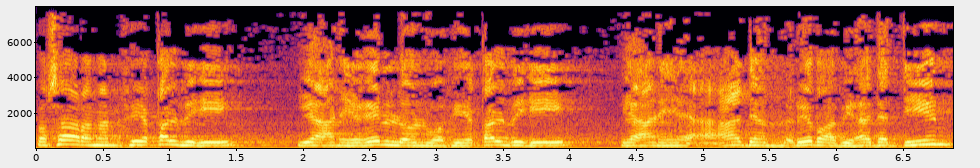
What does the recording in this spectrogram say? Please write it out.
فصار من في قلبه يعني غل وفي قلبه يعني عدم رضا بهذا الدين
